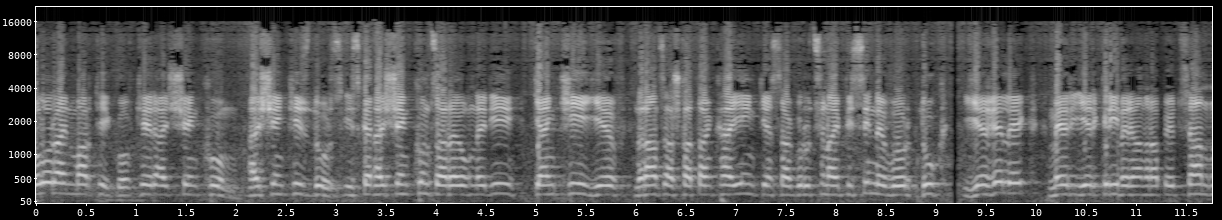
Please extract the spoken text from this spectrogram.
Բոլոր այն մարդիկ, ովքեր այս շենքում, այս շենքից դուրս, իսկ այս շենքում ծառայողների կյանքի եւ նրանց աշխատանքային կենսագրություն այնպեսին է, որ դուք եղել եք մեր երկրի, մեր հանրապետության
